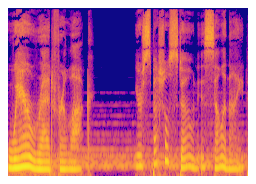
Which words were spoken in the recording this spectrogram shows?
Wear red for luck. Your special stone is selenite,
